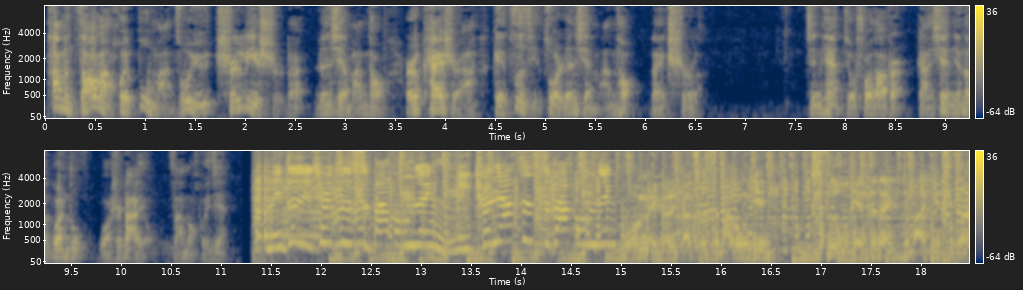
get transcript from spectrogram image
他们早晚会不满足于吃历史的人血馒头，而开始啊给自己做人血馒头来吃了。今天就说到这儿，感谢您的关注，我是大友，咱们回见。你自己去吃十八公斤，你全家吃十八公斤。我们每个人只要吃十八公斤，四五天之内就把它解决了。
